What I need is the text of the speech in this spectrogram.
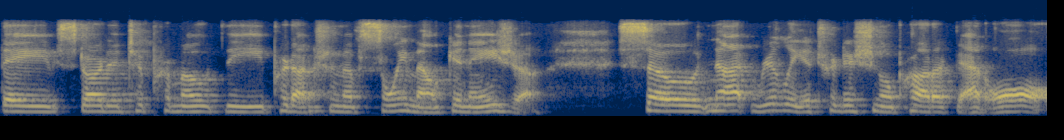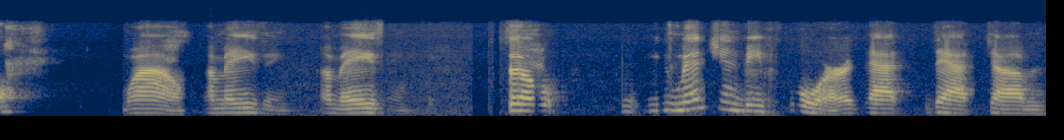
they started to promote the production of soy milk in Asia. So, not really a traditional product at all. Wow, amazing, amazing. So, you mentioned before that that um,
